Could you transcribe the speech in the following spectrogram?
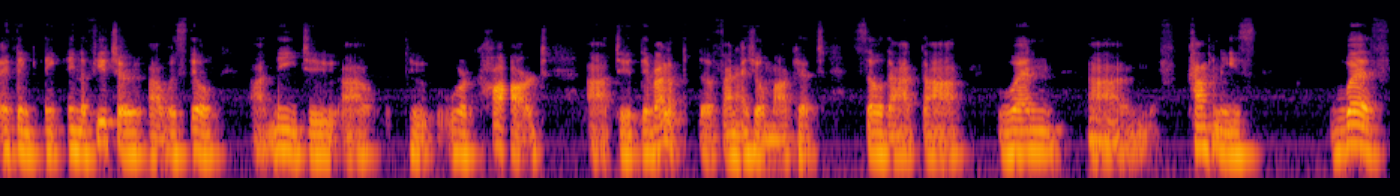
I think in, in the future, uh, we still uh, need to uh, to work hard uh, to develop the financial market so that when um, companies with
